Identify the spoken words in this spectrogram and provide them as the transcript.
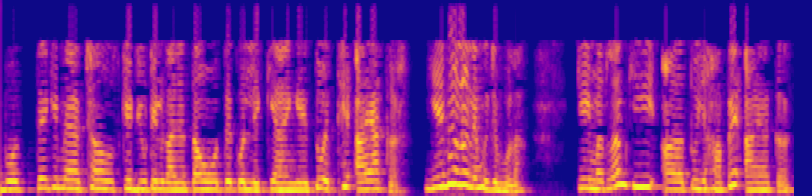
बोलते हैं कि मैं अच्छा उसकी ड्यूटी लगा देता हूँ, तेरे को लेके आएँगे, तू इतने आया कर। ये भी उन्होंने मुझे बोला कि मतलब कि तू यहाँ पे आया कर।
